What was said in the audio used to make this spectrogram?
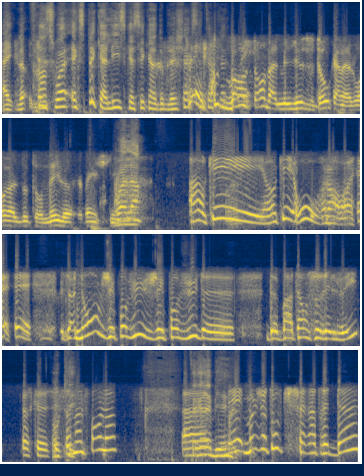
Hey, là, François, explique à Lise ce que c'est qu'un double échec, s'il Un te plaît. bâton dans le milieu du dos quand le joueur a le dos tourné, là, c'est bien chiant. Voilà. Ah, OK, OK. Oh, non. non, j'ai pas vu, j'ai pas vu de, de bâton surélevé, parce que c'est ça, dans le fond, là. Euh, Très bien. Mais moi, je trouve qu'il se fait rentrer dedans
